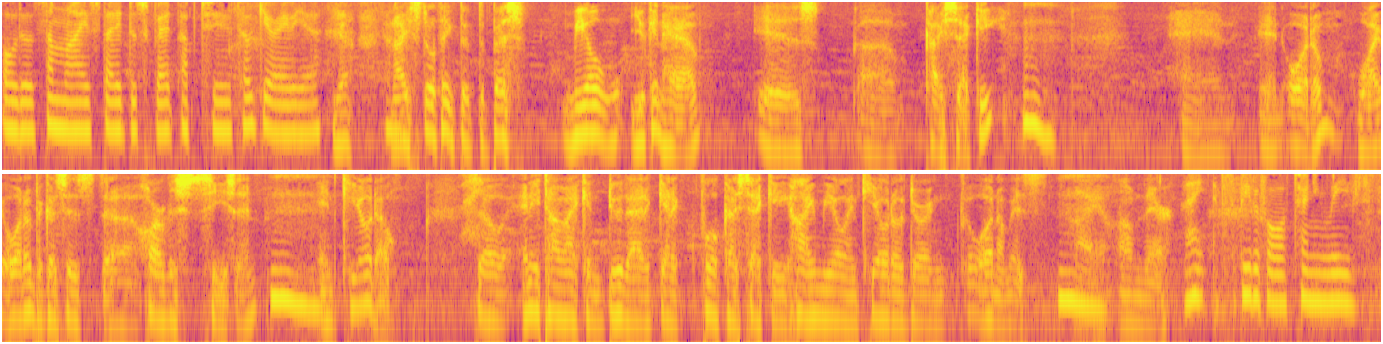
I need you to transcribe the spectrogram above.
all those samurais started to spread up to Tokyo area. Yeah, and I still think that the best meal you can have is uh, kaiseki, and in autumn. Why autumn? Because it's the harvest season in Kyoto. So anytime I can do that, get a full kaiseki high meal in Kyoto during the autumn, is I, I'm there. Right, it's beautiful, turning leaves.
